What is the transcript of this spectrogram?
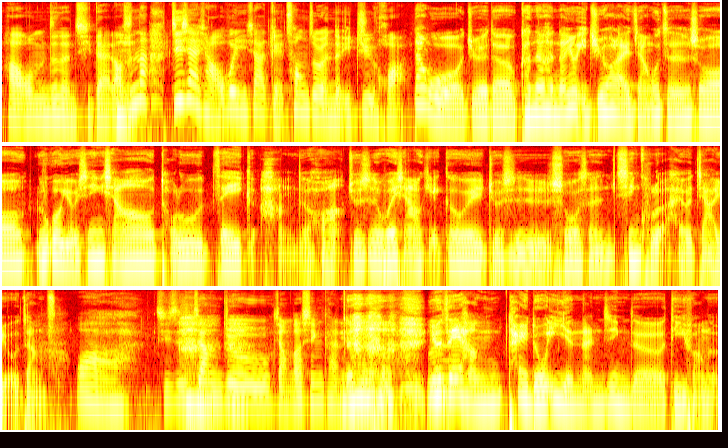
好，我们真的很期待。老师，嗯、那接下来想要问一下给创作人的一句话，但我觉得可能很难用一句话来讲，我只能说，如果有心想要投入这一个行的话，就是我会想要给各位就是说声辛苦了，还有加油这样子。哇！其实这样就讲到心坎里，因为这一行太多一言难尽的地方了。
